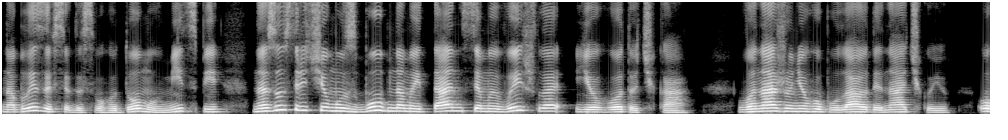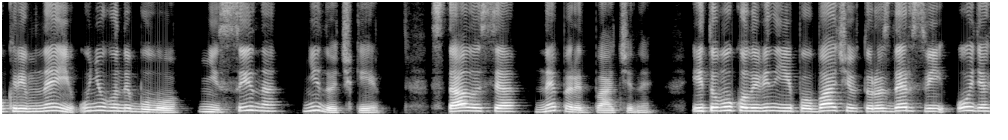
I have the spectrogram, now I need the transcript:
наблизився до свого дому в Міцпі, назустріч йому з бубнами й танцями вийшла його дочка. Вона ж у нього була одиначкою. Окрім неї, у нього не було ні сина, ні дочки. Сталося непередбачене. І тому, коли він її побачив, то роздер свій одяг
